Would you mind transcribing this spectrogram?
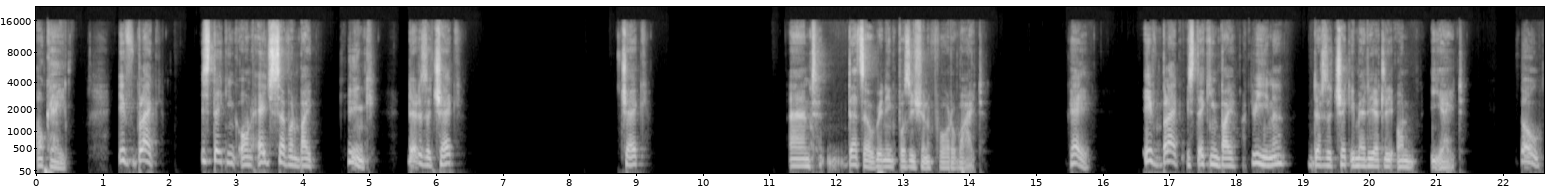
Okay, if black is taking on h7 by king, there is a check, check, and that's a winning position for white. Okay, if black is taking by queen, there's a check immediately on e8. So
